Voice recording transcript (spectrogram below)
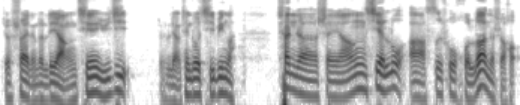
就率领着两千余骑，就是两千多骑兵啊，趁着沈阳陷落啊，四处混乱的时候，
